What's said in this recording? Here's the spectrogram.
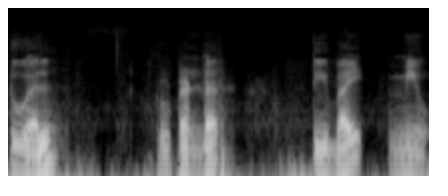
two L root under T by mu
